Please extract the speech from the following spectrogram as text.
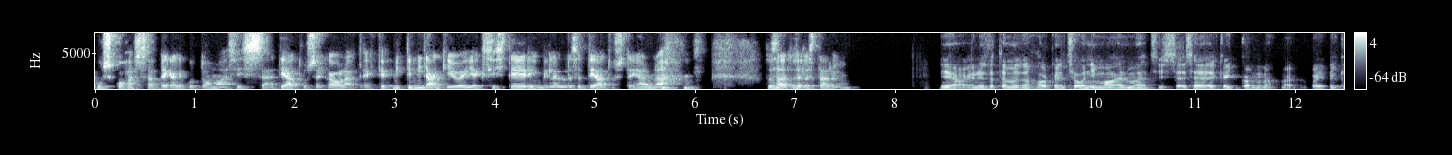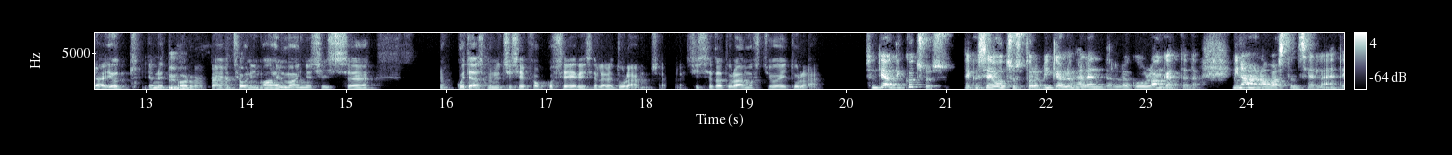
kus kohas sa tegelikult oma siis teadvusega oled, ehk et mitte midagi ju ei eksisteeri, millele sa teadvust ei anna. Sa saad ju sellest aru ja, ja nüüd võtame noh organisatsiooni maailma, et siis see, see kõik on noh õige jutt ja nüüd mm -hmm. organisatsiooni maailm on ju siis. noh, kuidas me nüüd siis ei fokusseeri sellele tulemusele, siis seda tulemust ju ei tule see on teadlik otsus, ega see otsus tuleb igalühel endal nagu langetada. mina olen avastanud selle, et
